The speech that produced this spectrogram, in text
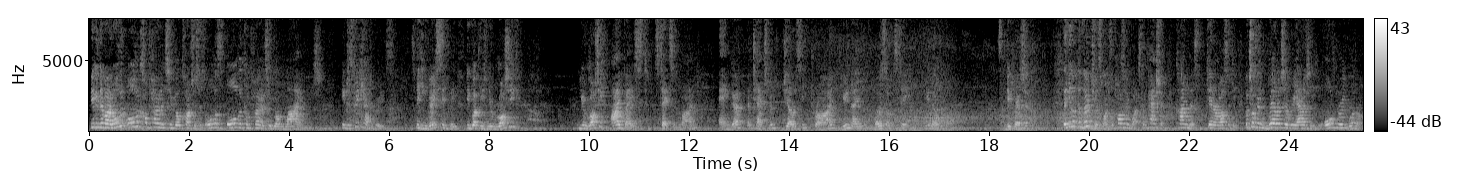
you can divide all the, all the components of your consciousness, all the, all the components of your mind into three categories. Speaking very simply, you've got these neurotic, neurotic I-based states of mind, anger, attachment, jealousy, pride, you name it, low self-esteem, you know depression. Then you've got the virtuous ones, the positive ones, compassion, kindness, generosity. We're talking relative reality here, ordinary world.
